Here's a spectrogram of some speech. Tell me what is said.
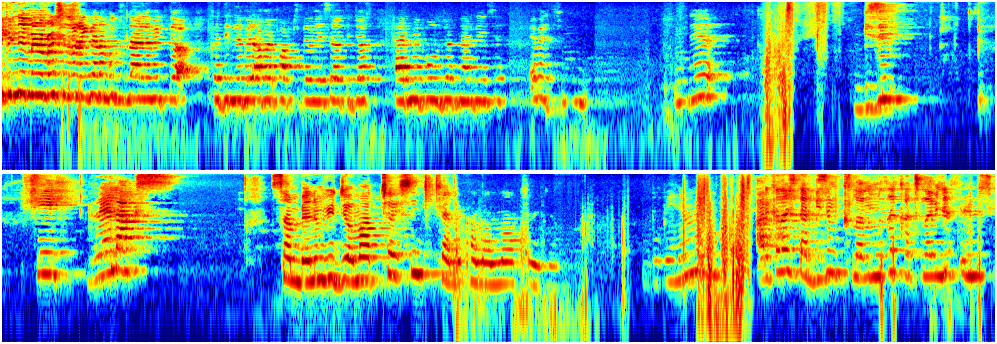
Gene bu sizlerle birlikte Kadir'le beraber PUBG'de vs atacağız. Her map olacak neredeyse. Evet şimdi, şimdi bizim şey relax Sen benim videomu atacaksın ki kendi kanalına atmayacağım. bu benim videom. Arkadaşlar bizim klanımıza katılabilirsiniz.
